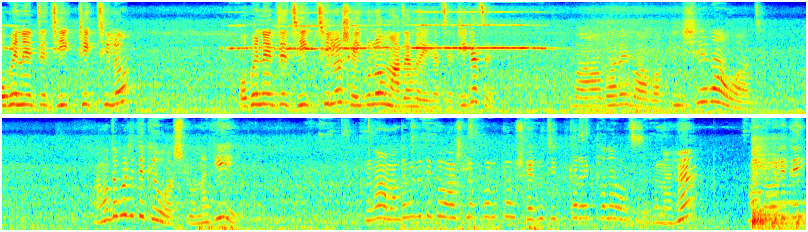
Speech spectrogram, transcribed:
ওভেনের যে ঝিক ঠিক ছিল, ওভেনের যে ঝিক ছিল সেইগুলোও মাজা হয়ে গেছে, ঠিক আছে? বাবারে বাবা, কিসের আওয়াজ? আমাদের বাড়িতে কেউ আসলো নাকি? না আমাদের বাড়িতে কেউ আসলো পরে তো সেরু চিৎকারের খেলা আছে যাবে না হ্যাঁ? আমাদের বাড়িতেই?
